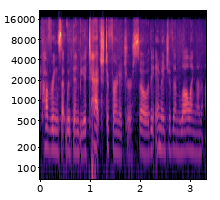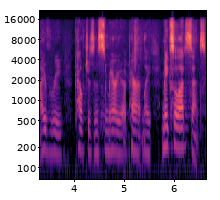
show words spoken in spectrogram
coverings that would then be attached to furniture. So the image of them lolling on ivory couches in Samaria apparently makes a lot of sense.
